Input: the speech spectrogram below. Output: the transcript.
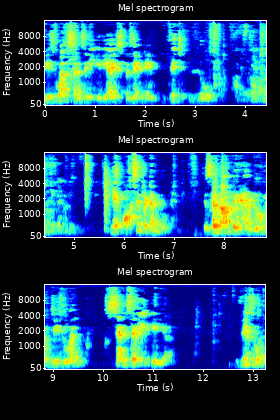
visual sensory area is present in which lobe ये ऑक्सीपिटल लोब है इसका नाम दे रहे हैं हम लोग visual sensory area visual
